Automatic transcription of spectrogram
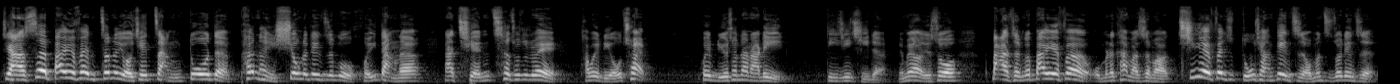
假设八月份真的有一些涨多的、喷很凶的电子股回档呢，那钱撤出去对不对？它会流窜，会流窜到哪里？低基期的有没有？就说把整个八月份，我们的看法是什么？七月份是独强电子，我们只做电子。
